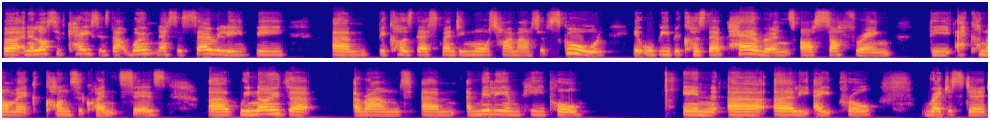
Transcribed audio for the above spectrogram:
but in a lot of cases that won't necessarily be um, because they're spending more time out of school, it will be because their parents are suffering the economic consequences. Uh, we know that around um, a million people in uh, early April registered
